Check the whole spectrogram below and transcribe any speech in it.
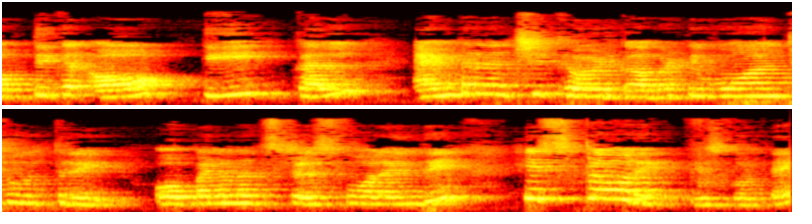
ఆప్టికల్ ఆప్టికల్ ఎండ్ నుంచి థర్డ్ కాబట్టి వన్ టూ త్రీ ఓపెన్ మనకి స్ట్రెస్ ఫాల్ అయింది హిస్టోరిక్ తీసుకుంటే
